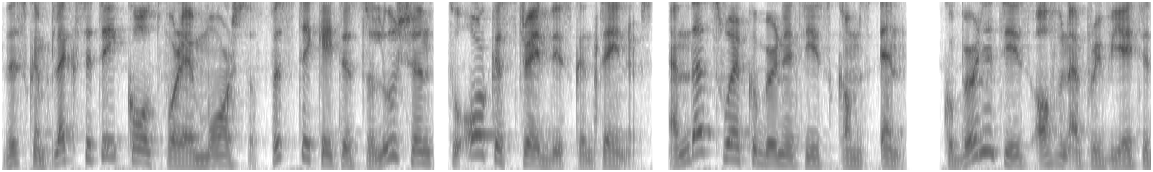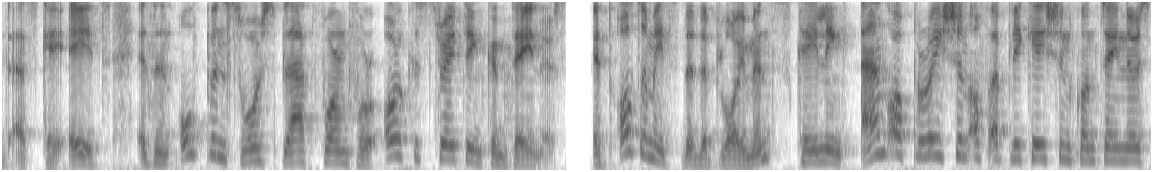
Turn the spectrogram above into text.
This complexity called for a more sophisticated solution to orchestrate these containers, and that's where Kubernetes comes in. Kubernetes, often abbreviated as K8, is an open source platform for orchestrating containers. It automates the deployment, scaling, and operation of application containers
